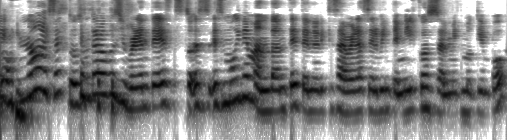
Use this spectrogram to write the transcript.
cabrón. no, exacto, son trabajos diferentes. esto Es, es muy demandante tener que saber hacer 20.000 cosas al mismo tiempo.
